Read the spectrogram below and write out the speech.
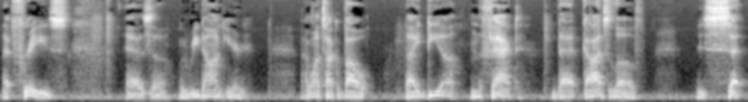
that phrase as uh, we read on here. I want to talk about the idea and the fact that God's love is set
